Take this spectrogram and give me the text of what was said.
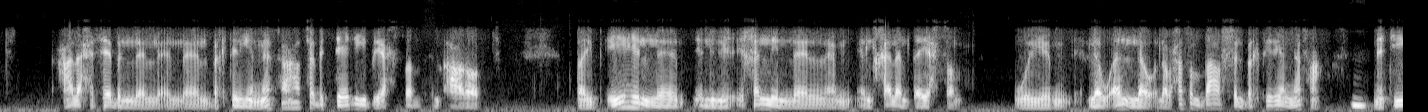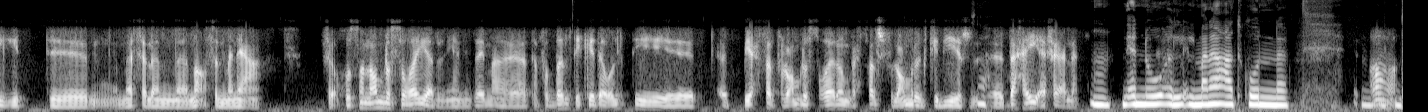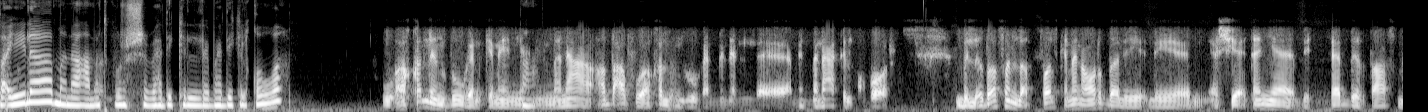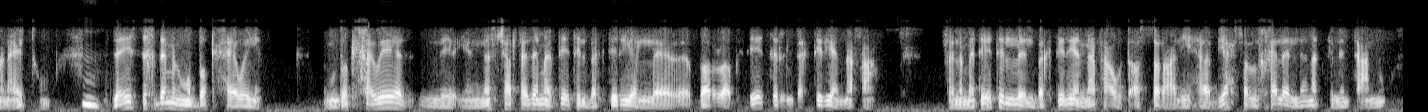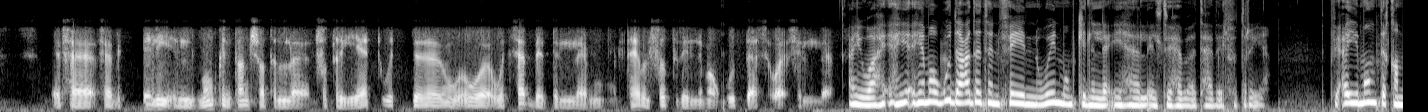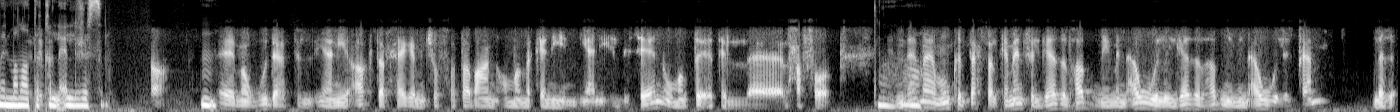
على حساب ال ال ال البكتيريا النافعة فبالتالي بيحصل الأعراض. طيب إيه ال- اللي بيخلي ال- ال- الخلل ده يحصل؟ ولو قال لو لو حصل ضعف في البكتيريا النافعة. نتيجة آه، مثلا نقص المناعة خصوصا العمر الصغير يعني زي ما تفضلت كده قلتي بيحصل في العمر الصغير وما بيحصلش في العمر الكبير صح. ده حقيقة فعلا. لأنه ال- المناعة تكون آه. ضئيلة مناعة ما تكونش بهذيك بهذيك القوة وأقل نضوجا كمان يعني آه. المناعة أضعف وأقل نضوجا من من مناعة الكبار بالإضافة ان الاطفال كمان عرضة لأشياء تانية بتسبب ضعف مناعتهم. زي استخدام المضادات الحيوية المضادات الحيوية يعني الناس مش عارفاها زي ما بتقتل البكتيريا الضاره بتقتل البكتيريا النافعة. فلما تقتل البكتيريا النافعة وتأثر عليها بيحصل الخلل اللي أنا اتكلمت عنه. فبالتالي ال- ممكن تنشط ال- الفطريات وتسبب ال- الالتهاب الفطري اللي موجود ده سواء في ال... أيوه هي هي موجودة عادة فين؟ وين ممكن نلاقيها الالتهابات هذه الفطرية؟ في أي منطقة من مناطق ال- الجسم؟ موجودة في. يعني أكتر حاجة بنشوفها طبعا هم مكانين يعني اللسان ومنطقة ال- الحفاض آه. إنما ممكن تحصل كمان في الجهاز الهضمي من أول الجهاز الهضمي من أول الفم.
